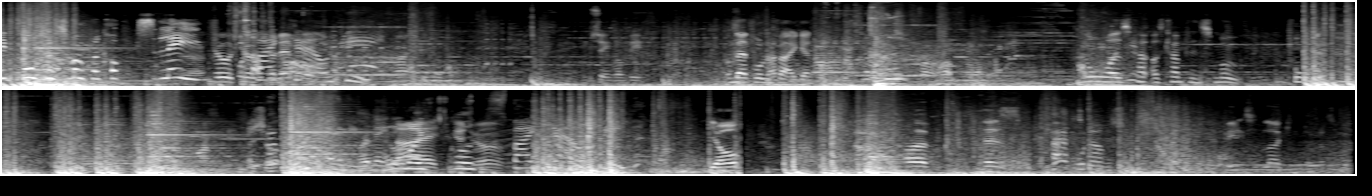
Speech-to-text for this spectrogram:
They pulled the smoke like a slave! Chill, chill, chill. down B. I'm sitting on B. I'm there falling fat again. No, I was, ca- I was camping in smoke. Pulled it. Nice shot. Enemy remaining. my Nice, good God. job. Spike down B. Yo. Uh, there's Careful now. Phoenix is lurking though, that's good.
